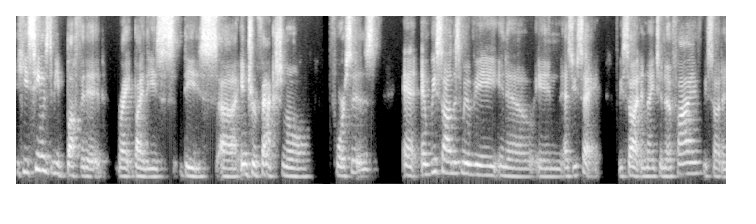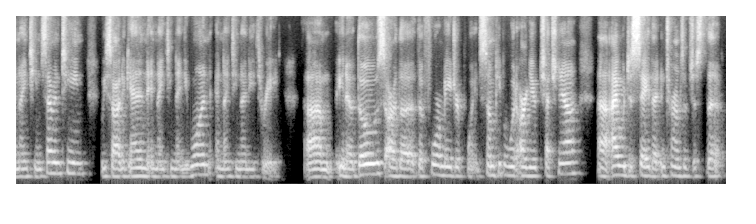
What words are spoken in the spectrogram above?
he seems to be buffeted right by these these uh, interfactional forces. And, and we saw this movie you know in as you say we saw it in 1905 we saw it in 1917 we saw it again in 1991 and 1993 um, you know those are the the four major points. Some people would argue chechnya. Uh, i would just say that in terms of just the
